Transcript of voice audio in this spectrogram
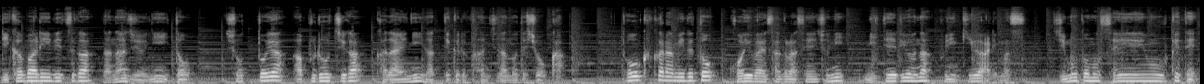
リカバリー率が72位と、ショットやアプローチが課題になってくる感じなのでしょうか。遠くから見ると小祝さくら選手に似ているような雰囲気があります。地元の声援を受けて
